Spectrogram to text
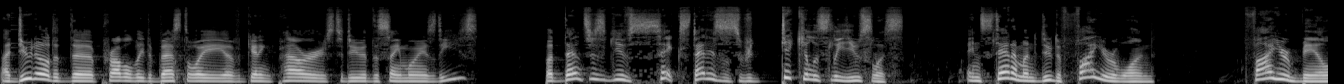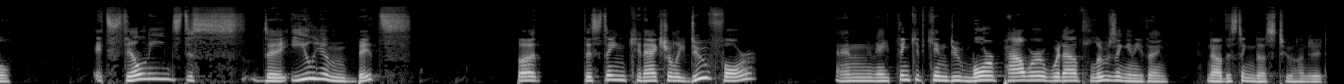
I do know that the probably the best way of getting power is to do it the same way as these. But that just gives six. That is ridiculously useless. Instead, I'm going to do the fire one. Fire mill. It still needs this, the helium bits but this thing can actually do four, and I think it can do more power without losing anything. No, this thing does 200.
